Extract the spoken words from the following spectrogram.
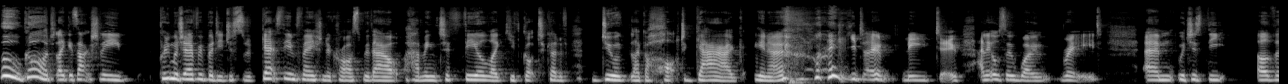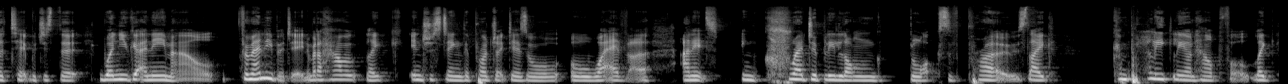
oh god like it's actually pretty much everybody just sort of gets the information across without having to feel like you've got to kind of do a, like a hot gag you know? Like you don't need to. And it also won't read. Um which is the other tip which is that when you get an email from anybody no matter how like interesting the project is or or whatever and it's incredibly long blocks of prose like completely unhelpful. Like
